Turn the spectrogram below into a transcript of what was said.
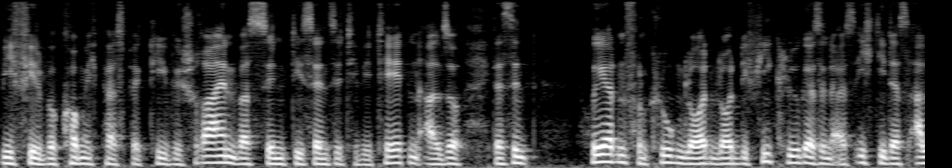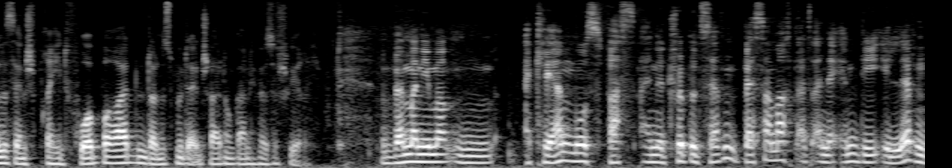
wie viel bekomme ich perspektivisch rein, was sind die Sensitivitäten, also das sind Herden von klugen Leuten, Leute, die viel klüger sind als ich, die das alles entsprechend vorbereiten, dann ist mit der Entscheidung gar nicht mehr so schwierig. Wenn man jemandem erklären muss, was eine 777 besser macht als eine MD-11,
